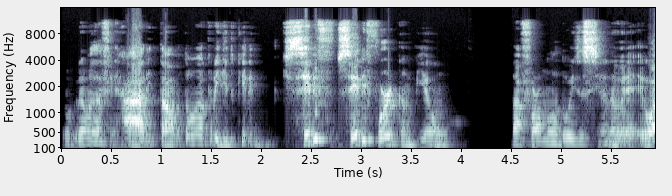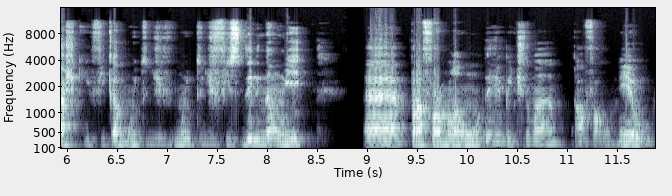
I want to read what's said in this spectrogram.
programa da Ferrari e tal, então eu acredito que ele, se ele, se ele for campeão, da Fórmula 2 esse ano, eu, eu acho que fica muito, muito difícil dele não ir é, para a Fórmula 1, de repente numa Alfa Romeo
